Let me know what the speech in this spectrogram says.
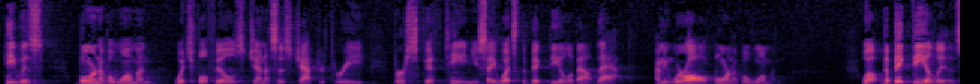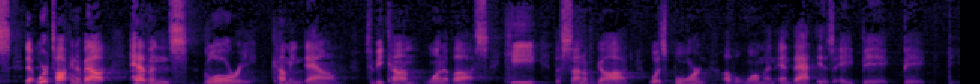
He was born of a woman, which fulfills Genesis chapter 3, verse 15. You say, what's the big deal about that? I mean, we're all born of a woman. Well, the big deal is that we're talking about heaven's glory coming down to become one of us. He, the Son of God, was born of a woman, and that is a big, big deal.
